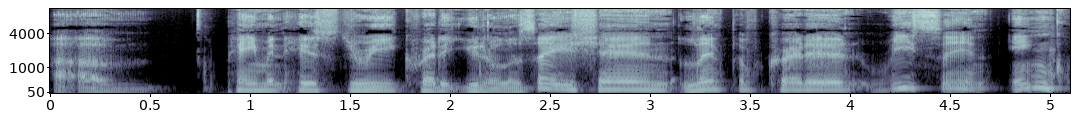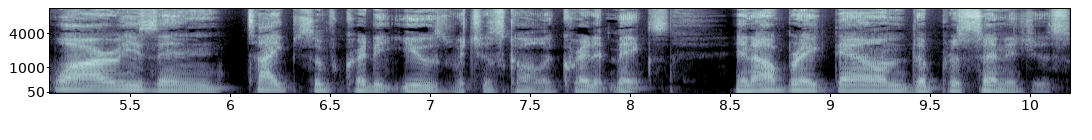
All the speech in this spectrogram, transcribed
um, payment history, credit utilization, length of credit, recent inquiries, and types of credit used, which is called a credit mix. And I'll break down the percentages.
